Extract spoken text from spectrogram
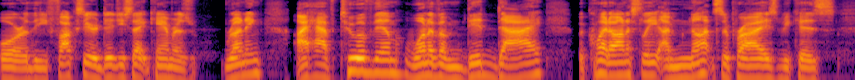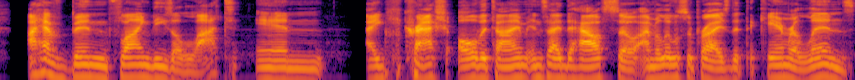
or the Foxeer DigiSight cameras running. I have two of them. One of them did die, but quite honestly, I'm not surprised because I have been flying these a lot and I crash all the time inside the house, so I'm a little surprised that the camera lens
